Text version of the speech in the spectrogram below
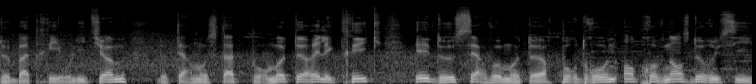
de batteries au lithium, de thermostats pour moteurs électriques et de servomoteurs pour drones en provenance de Russie.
